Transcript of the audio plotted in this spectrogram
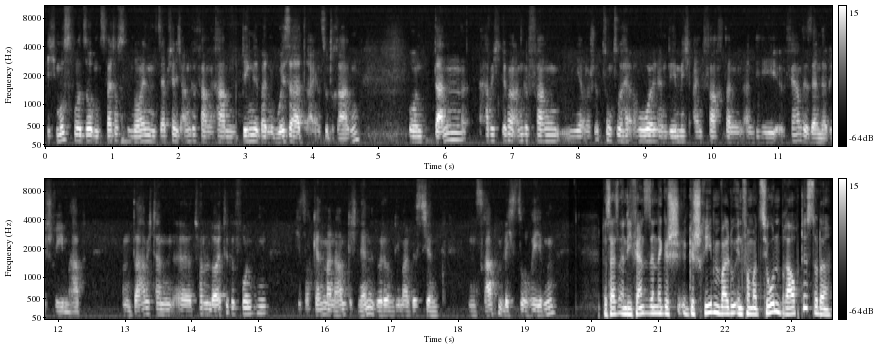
ich muss wohl so um 2009 selbstständig angefangen haben, Dinge bei den Wizard einzutragen. Und dann habe ich immer angefangen, mir Unterstützung zu holen, indem ich einfach dann an die Fernsehsender geschrieben habe. Und da habe ich dann äh, tolle Leute gefunden, die ich jetzt auch gerne mal namentlich nennen würde, um die mal ein bisschen ins Rampenlicht zu heben. Das heißt, an die Fernsehsender gesch geschrieben, weil du Informationen brauchtest, oder?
